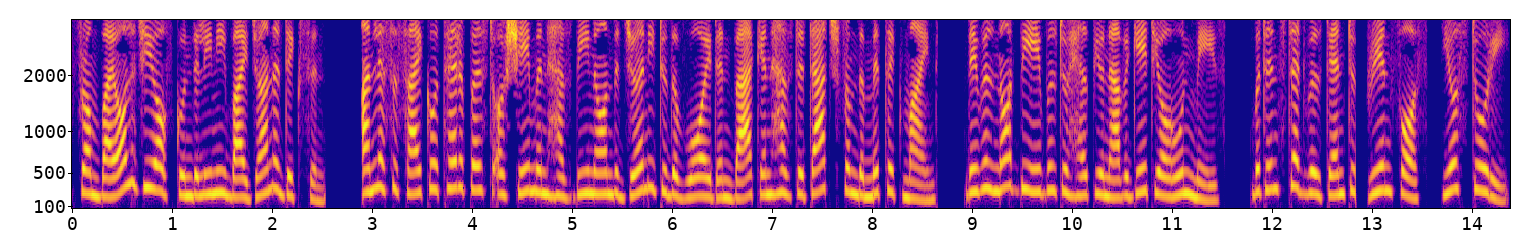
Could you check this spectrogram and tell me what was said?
From Biology of Kundalini by Jana Dixon. Unless a psychotherapist or shaman has been on the journey to the void and back and has detached from the mythic mind, they will not be able to help you navigate your own maze, but instead will tend to reinforce your story.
